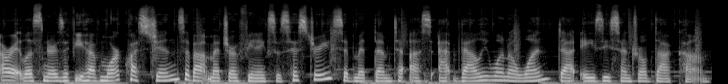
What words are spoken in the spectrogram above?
All right, listeners, if you have more questions about Metro Phoenix's history, submit them to us at valley101.azcentral.com.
